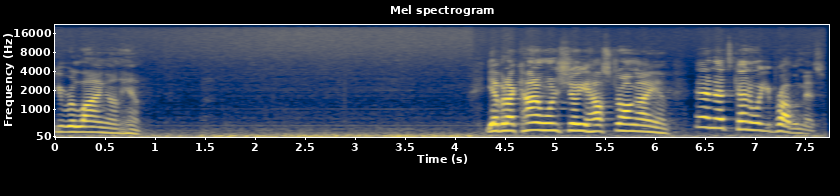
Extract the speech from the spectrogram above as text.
You're relying on Him. Yeah, but I kind of want to show you how strong I am. And that's kind of what your problem is.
